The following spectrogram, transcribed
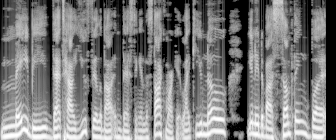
maybe that's how you feel about investing in the stock market. Like, you know, you need to buy something, but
